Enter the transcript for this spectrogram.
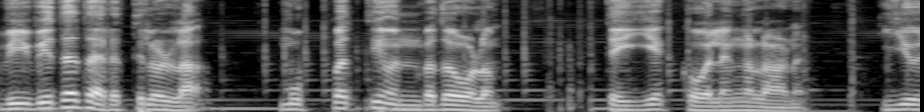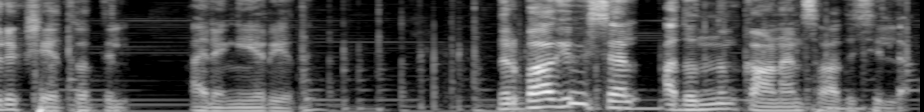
വിവിധ തരത്തിലുള്ള മുപ്പത്തി ഒൻപതോളം തെയ്യക്കോലങ്ങളാണ് ഈ ഒരു ക്ഷേത്രത്തിൽ അരങ്ങേറിയത്. നിർഭാഗ്യവശാൽ അതൊന്നും കാണാൻ സാധിച്ചില്ല.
